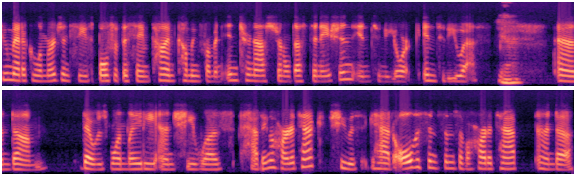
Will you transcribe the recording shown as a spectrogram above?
two medical emergencies both at the same time coming from an international destination into New York into the U.S. Yeah. And um, there was one lady and she was having a heart attack. She was had all the symptoms of a heart attack and uh,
